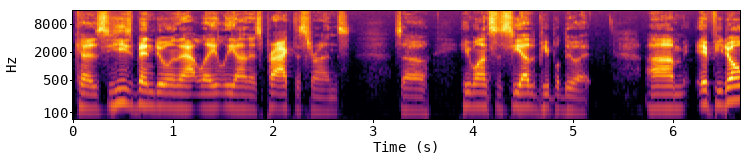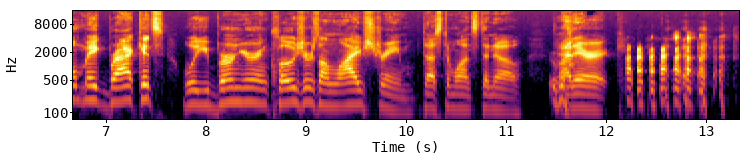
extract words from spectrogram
cuz he's been doing that lately on his practice runs. So, he wants to see other people do it. Um, if you don't make brackets, will you burn your enclosures on live stream? Dustin wants to know. At Eric.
